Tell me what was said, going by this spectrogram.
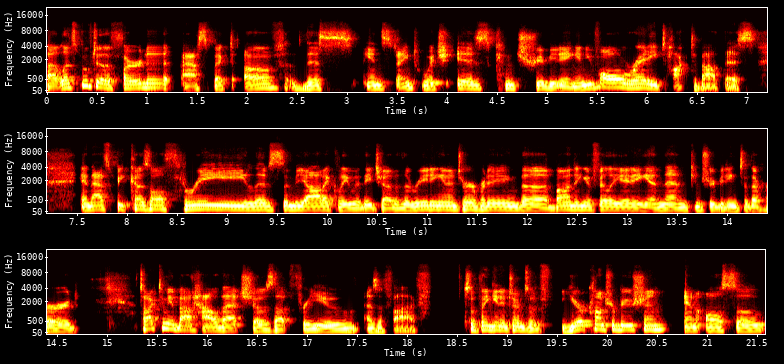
uh, let's move to the third aspect of this instinct, which is contributing. And you've already talked about this. And that's because all three live symbiotically with each other the reading and interpreting, the bonding, affiliating, and then contributing to the herd. Talk to me about how that shows up for you as a five. So thinking in terms of your contribution and also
